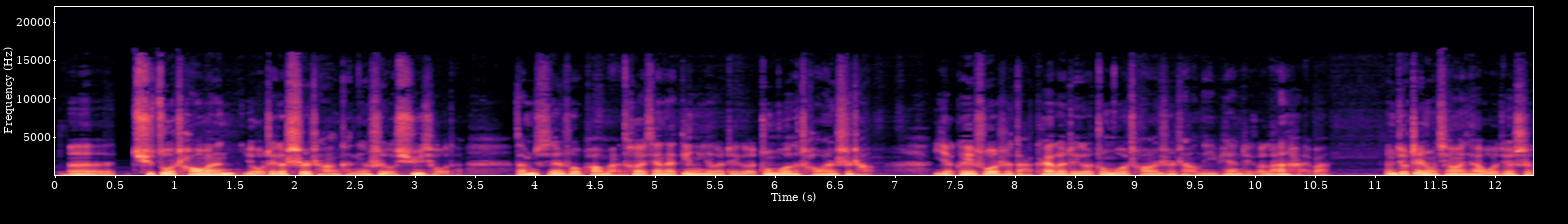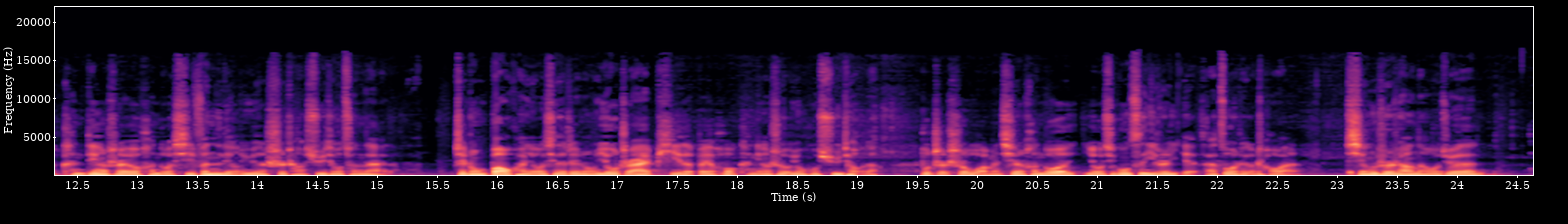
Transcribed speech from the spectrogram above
呃，去做潮玩有这个市场肯定是有需求的。咱们先说泡玛特，现在定义了这个中国的潮玩市场。也可以说是打开了这个中国潮玩市场的一片这个蓝海吧。那么就这种情况下，我觉得是肯定是有很多细分领域的市场需求存在的。这种爆款游戏的这种优质 IP 的背后，肯定是有用户需求的。不只是我们，其实很多游戏公司一直也在做这个潮玩。形式上呢，我觉得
